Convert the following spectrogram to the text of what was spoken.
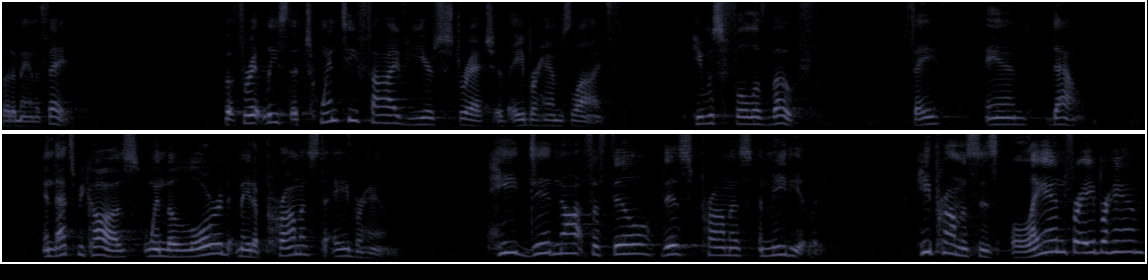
but a man of faith. But for at least a 25 year stretch of Abraham's life, he was full of both faith and doubt. And that's because when the Lord made a promise to Abraham, he did not fulfill this promise immediately. He promises land for Abraham,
